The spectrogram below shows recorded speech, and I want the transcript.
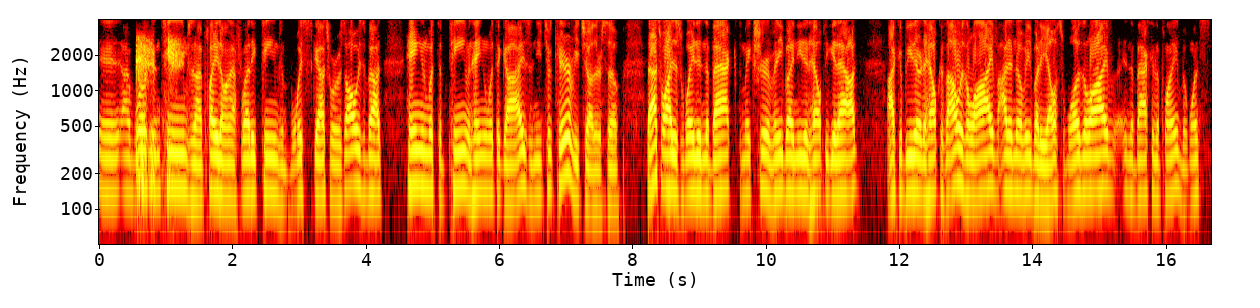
and I worked in teams and I played on athletic teams and Boy Scouts where it was always about hanging with the team and hanging with the guys, and you took care of each other. So that's why I just waited in the back to make sure if anybody needed help to get out, I could be there to help because I was alive. I didn't know if anybody else was alive in the back of the plane, but once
